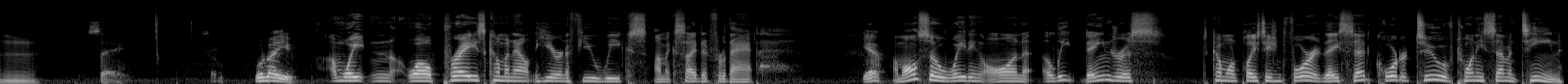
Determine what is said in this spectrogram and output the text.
Hmm. Say. So, what about you? I'm waiting. Well, Prey's coming out here in a few weeks. I'm excited for that. Yeah. I'm also waiting on Elite Dangerous to come on PlayStation 4. They said quarter two of 2017.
